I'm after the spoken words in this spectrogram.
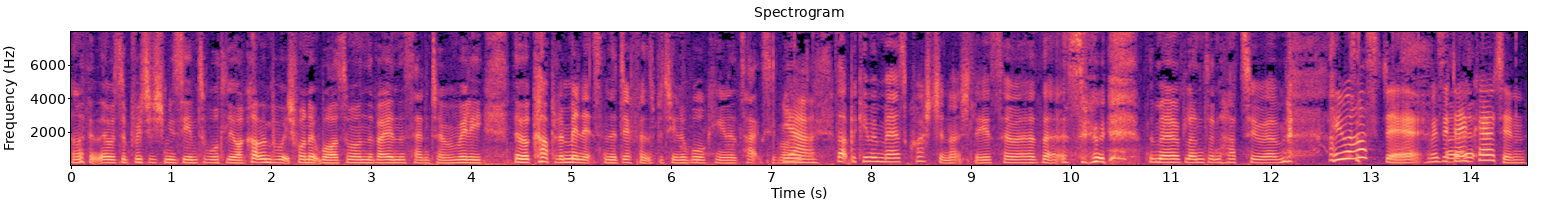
and I think there was a British Museum to Waterloo I can't remember which one it was we were on the very in the centre and really there were a couple of minutes in the difference between a walking and a taxi ride Yeah. that became a mayor's question actually so, uh, the, so the mayor of London had to um, Who asked it? Was it Dave Uh, Curtin?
